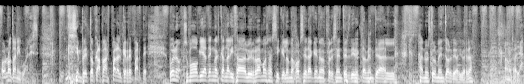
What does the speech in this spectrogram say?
o no tan iguales, que siempre toca más para el que reparte. Bueno, supongo que ya tengo escandalizado a Luis Ramos, así que lo mejor será que nos presentes directamente al, a nuestro mentor de hoy, ¿verdad? Vamos allá.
